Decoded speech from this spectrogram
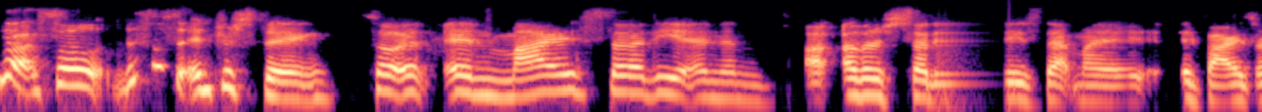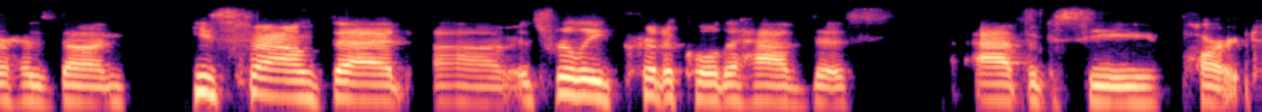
Yeah, so this is interesting. So in, in my study and in other studies that my advisor has done, he's found that uh, it's really critical to have this advocacy part.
